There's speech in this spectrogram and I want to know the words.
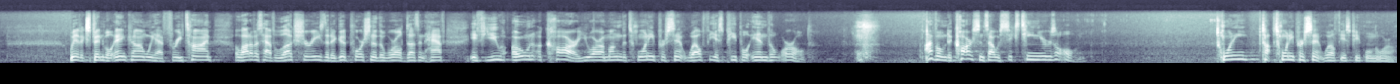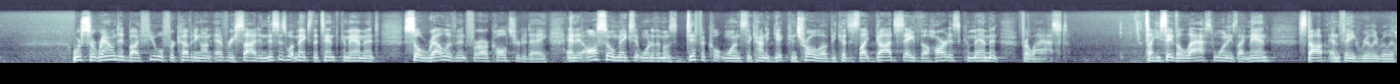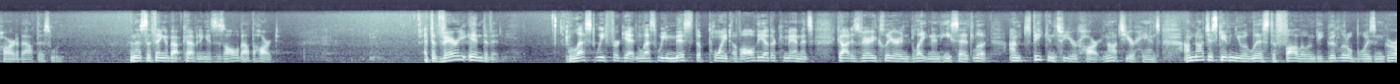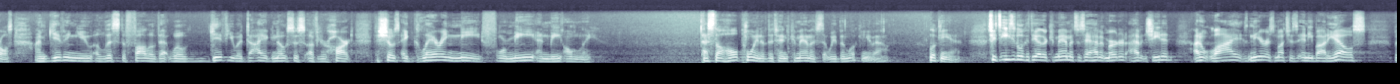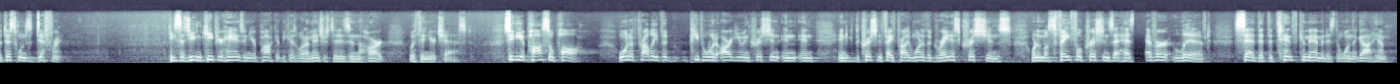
We have expendable income, we have free time. A lot of us have luxuries that a good portion of the world doesn't have. If you own a car, you are among the 20% wealthiest people in the world. I've owned a car since I was 16 years old. 20, top 20% wealthiest people in the world. We're surrounded by fuel for coveting on every side. And this is what makes the 10th commandment so relevant for our culture today. And it also makes it one of the most difficult ones to kind of get control of because it's like God saved the hardest commandment for last. It's like He saved the last one. He's like, man, stop and think really, really hard about this one. And that's the thing about coveting is it's all about the heart. At the very end of it, lest we forget, unless we miss the point of all the other commandments, God is very clear and blatant, and He says, Look, I'm speaking to your heart, not to your hands. I'm not just giving you a list to follow and be good little boys and girls. I'm giving you a list to follow that will give you a diagnosis of your heart that shows a glaring need for me and me only. That's the whole point of the Ten Commandments that we've been looking about. Looking at. See, it's easy to look at the other commandments and say, I haven't murdered, I haven't cheated, I don't lie near as much as anybody else but this one's different. He says, You can keep your hands in your pocket because what I'm interested is in the heart within your chest. See, the Apostle Paul, one of probably the people would argue in Christian in, in, in the Christian faith, probably one of the greatest Christians, one of the most faithful Christians that has ever lived, said that the 10th commandment is the one that got him.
